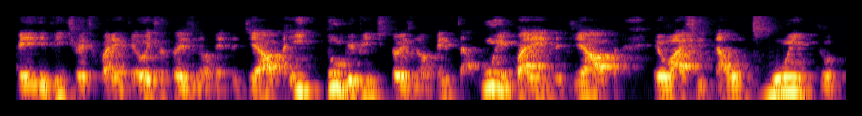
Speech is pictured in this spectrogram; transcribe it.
PN 28,48, 2,90 de alta, YouTube 22,90, 1,40 de alta. Eu acho Itaú muito,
